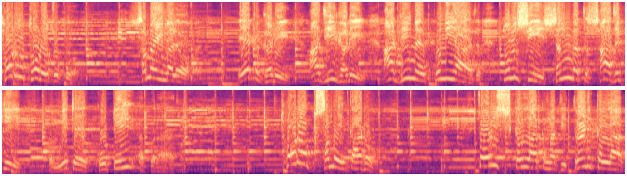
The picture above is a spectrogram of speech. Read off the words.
થોડું થોડું ચૂકવો. સમય મળ્યો એક ઘડી, આધી ઘડી, આધી મેં પુનિયાજ, તુલસી, સંગત, સાધકી, તો મીટે કોટી અપરાધ. થોડોક સમય કાઢો. ચોવીસ કલાકમાંથી ત્રણ કલાક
